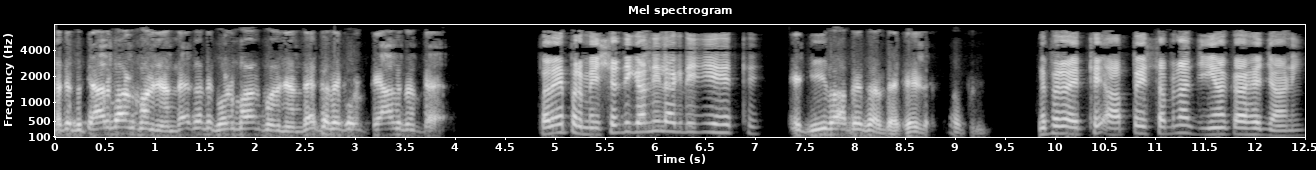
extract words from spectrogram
ਕਦੇ ਵਿਚਾਰਵਾਨ ਬਣ ਜਾਂਦਾ ਹੈ ਕਦੇ ਗੁਣਵਾਨ ਬਣ ਜਾਂਦਾ ਹੈ ਕਦੇ ਗੁਣ ਤਿਆਗ ਦਿੰਦਾ ਹੈ। ਪਰ ਇਹ ਪਰਮੇਸ਼ਰ ਦੀ ਗੱਲ ਨਹੀਂ ਲੱਗਦੀ ਜੀ ਇਹ ਇੱਥੇ। ਇਹ ਜੀਵ ਆਪੇ ਕਰਦਾ ਖੇਡ ਆਪਣੀ। ਨਹੀਂ ਪਰ ਇੱਥੇ ਆਪੇ ਸਭਨਾ ਜੀਆਂ ਕਾ ਹੈ ਜਾਣੀ।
